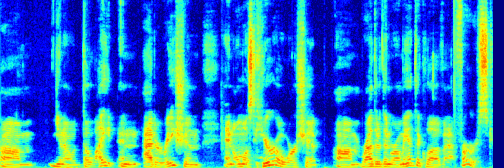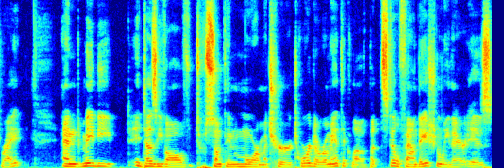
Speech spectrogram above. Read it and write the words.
um you know delight and adoration and almost hero worship um rather than romantic love at first right? And maybe it does evolve to something more mature toward a romantic love, but still foundationally there is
